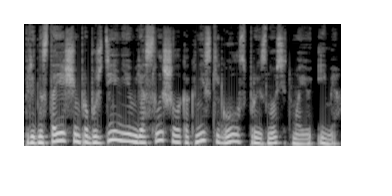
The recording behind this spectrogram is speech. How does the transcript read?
Перед настоящим пробуждением я слышала, как низкий голос произносит мое имя.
